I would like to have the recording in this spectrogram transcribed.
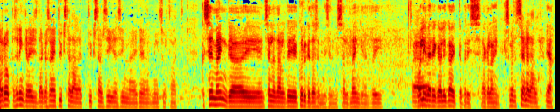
Euroopas ringi reisida, aga see on ainult üks nädal, et üks nädal siia-sinna ei tee nagu mingit suurt vahet. kas see mäng oli sel nädalal kõige kõrgetasemelisem, mis sa oled mänginud või äh... Oliveriga oli ka ikka päris äge lahing? kas sa mõtled see nädal? jah.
